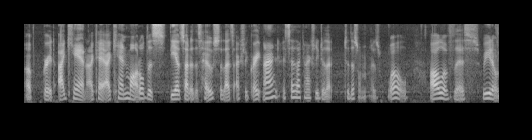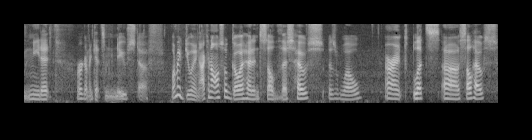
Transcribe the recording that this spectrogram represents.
upgrade? I can. Okay, I can model this the outside of this house, so that's actually great. And I, it says I can actually do that to this one as well. All of this, we don't need it. We're gonna get some new stuff. What am I doing? I can also go ahead and sell this house as well. Alright, let's uh, sell house.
